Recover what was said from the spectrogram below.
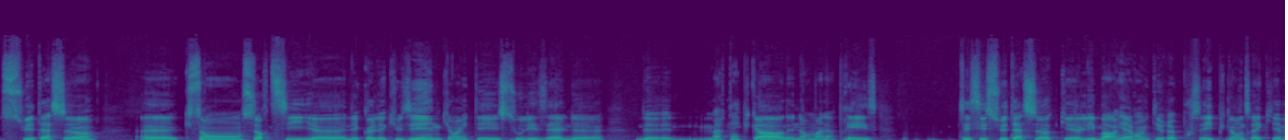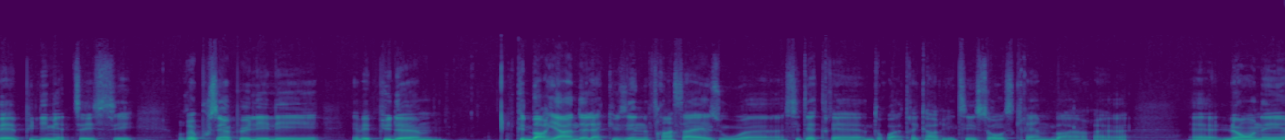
suite à ça, euh, qui sont sortis euh, de l'école de cuisine, qui ont été sous les ailes de, Martin Picard, de Normand Laprise. C'est suite à ça que les barrières ont été repoussées, puis on dirait qu'il n'y avait plus de limites. C'est repousser un peu les. Il n'y avait plus de plus de barrière de la cuisine française où euh, c'était très droit, très carré, sauce, crème, beurre. Euh, euh, là, on est,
